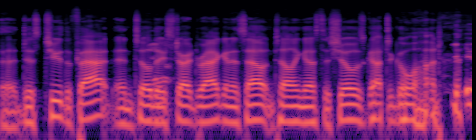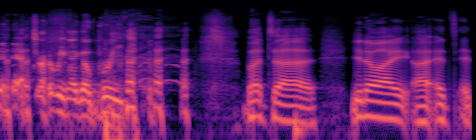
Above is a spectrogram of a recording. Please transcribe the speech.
uh, just chew the fat until Yeah. they start dragging us out and telling us the show's got to go on. That's right. We gotta go preach. but uh, you know, I, I it, it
